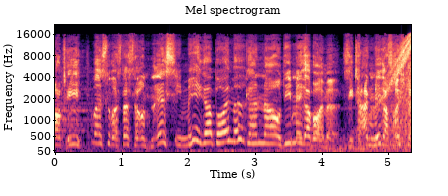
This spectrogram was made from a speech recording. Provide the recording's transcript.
Morty. Weißt du, was das da unten ist? Die Megabäume? Genau, die Megabäume. Sie tragen Megafrüchte.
